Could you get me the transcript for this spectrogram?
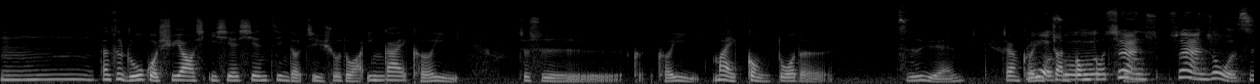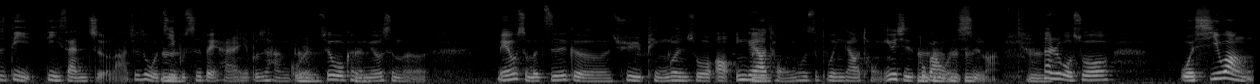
嗯，但是如果需要一些先进的技术的话，应该可以，就是可可以卖更多的资源，这样可以赚更多钱。虽然虽然说我是第第三者啦，就是我既不是北韩人，也不是韩国人，所以我可能没有什么。没有什么资格去评论说哦，应该要统一或是不应该要统一，因为其实不关我的事嘛。那如果说我希望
